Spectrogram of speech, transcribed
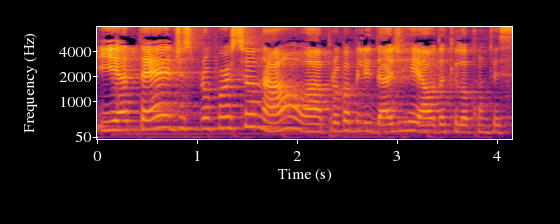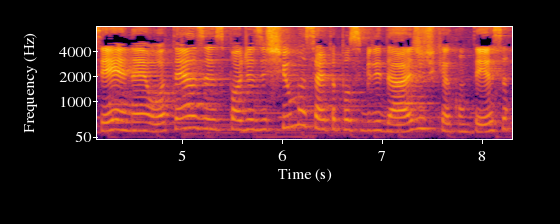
e até desproporcional à probabilidade real daquilo acontecer, né? Ou até às vezes pode existir uma certa possibilidade de que aconteça,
